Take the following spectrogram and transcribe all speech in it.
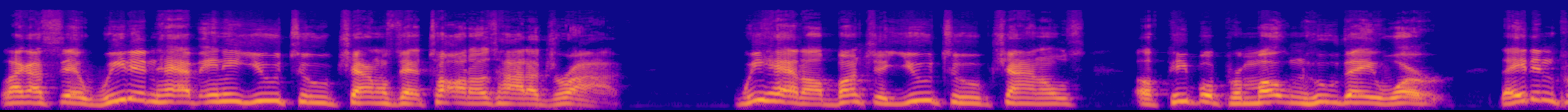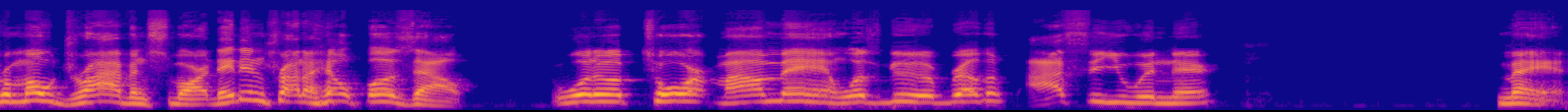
Like I said, we didn't have any YouTube channels that taught us how to drive. We had a bunch of YouTube channels of people promoting who they were. They didn't promote driving smart. They didn't try to help us out. What up, Tort? My man, what's good, brother? I see you in there. Man.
